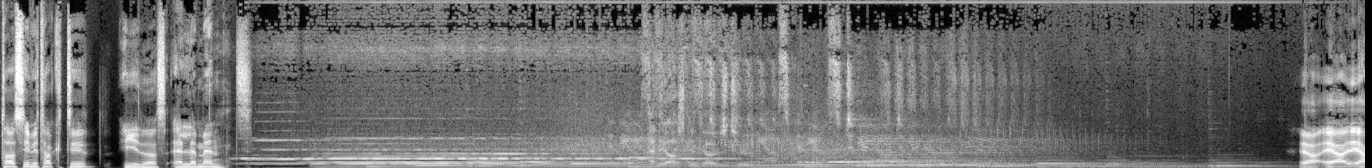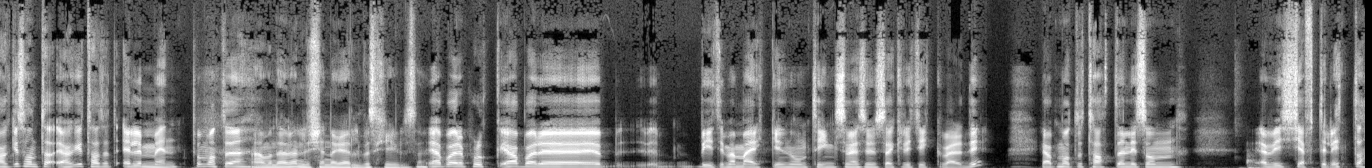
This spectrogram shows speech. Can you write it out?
Da sier vi takk til Idas Element. Ja, jeg, jeg, har ikke sånn, ta- jeg har ikke tatt et element, på en måte. Ja, men Det er en veldig generell beskrivelse. Jeg har bare, pluk, jeg har bare bitt meg merke i noen ting som jeg syns er kritikkverdig. Jeg har på en måte tatt en litt sånn Jeg vil kjefte litt, da.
